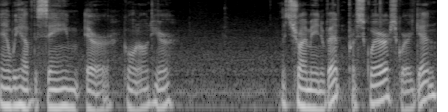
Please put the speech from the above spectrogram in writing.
And we have the same error going on here. Let's try main event. Press square square again.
